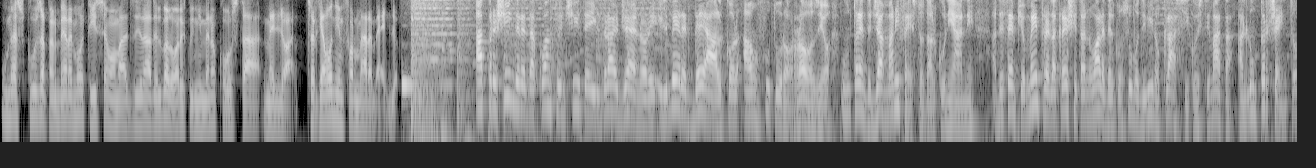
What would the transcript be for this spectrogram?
una scusa per bere moltissimo, ma al di là del valore, quindi meno costa, meglio è. Cerchiamo di informare meglio. A prescindere da quanto incite il dry January, il bere de-alcol ha un futuro roseo, un trend già manifesto da alcuni anni. Ad esempio, mentre la crescita annuale del consumo di vino classico è stimata all'1%,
